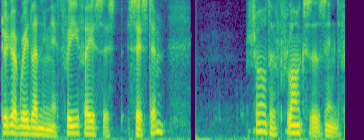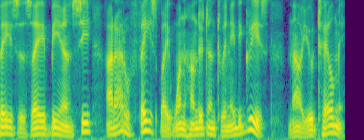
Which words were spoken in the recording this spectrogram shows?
Do you agree that in a three phase system, Show the fluxes in phases A, B, and C are out of phase by 120 degrees. Now you tell me,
